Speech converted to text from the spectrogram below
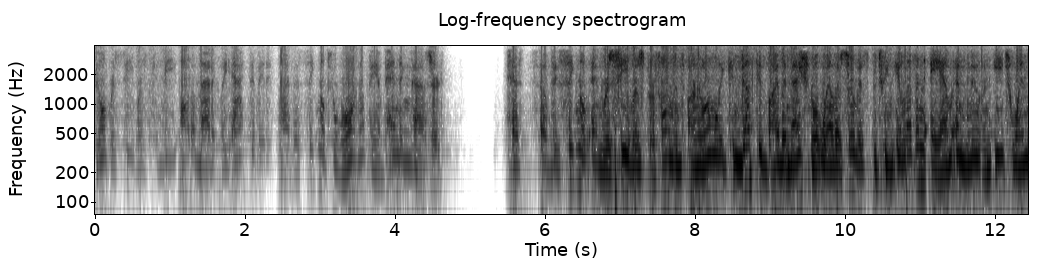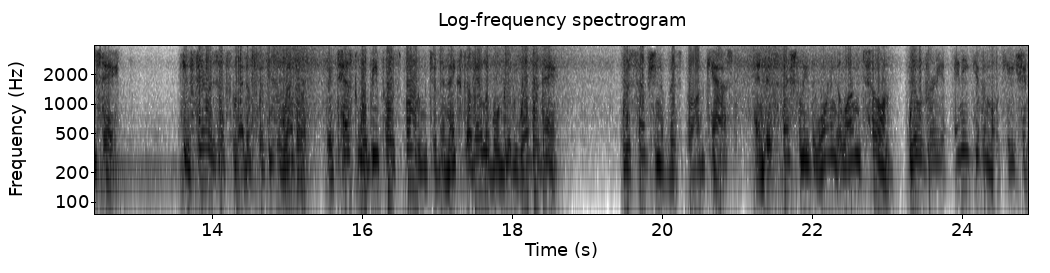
built receivers can be automatically activated by the signal to warn of the impending hazard. Tests of the signal and receiver's performance are normally conducted by the National Weather Service between 11 a.m. and noon each Wednesday. If there is a threat of severe weather, the test will be postponed to the next available good weather day. Reception of this broadcast, and especially the warning alarm tone, will vary at any given location.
